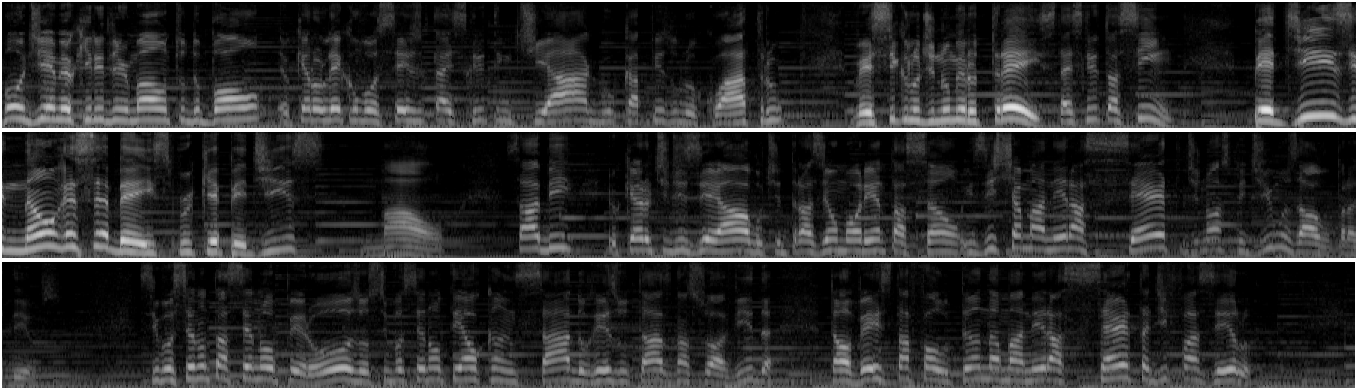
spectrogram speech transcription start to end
Bom dia, meu querido irmão, tudo bom? Eu quero ler com vocês o que está escrito em Tiago, capítulo 4, versículo de número 3. Está escrito assim: Pedis e não recebeis, porque pedis mal. Sabe, eu quero te dizer algo, te trazer uma orientação. Existe a maneira certa de nós pedirmos algo para Deus. Se você não está sendo operoso, ou se você não tem alcançado resultados na sua vida, talvez está faltando a maneira certa de fazê-lo.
